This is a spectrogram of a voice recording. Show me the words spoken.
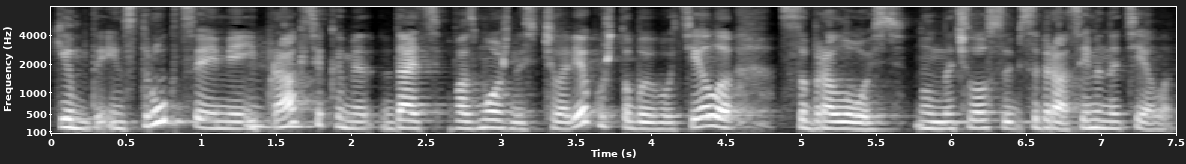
какими-то инструкциями и mm-hmm. практиками дать возможность человеку, чтобы его тело собралось, ну, начало собираться, именно тело.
